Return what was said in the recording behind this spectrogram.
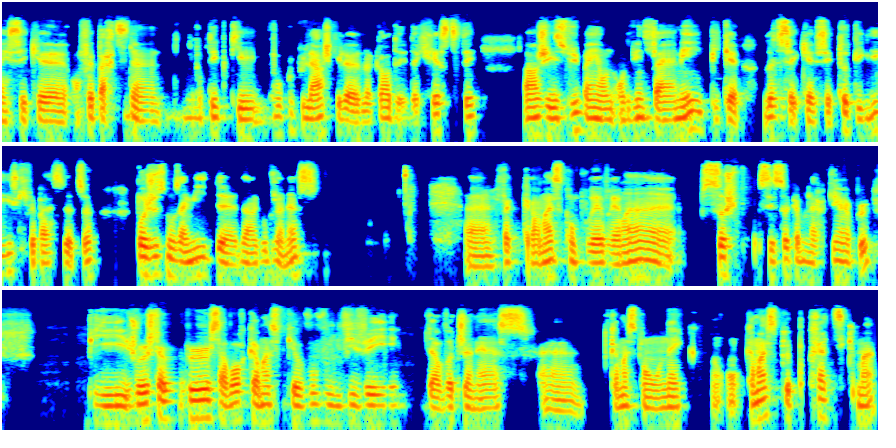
ben, c'est que on fait partie d'une communauté qui est beaucoup plus large, qui est le, corps de, de Christ. En Jésus, ben on, on, devient une famille, puis que là, c'est que c'est toute l'Église qui fait partie de ça. Pas juste nos amis de, dans le groupe jeunesse. Euh, fait comment est-ce qu'on pourrait vraiment euh, ça, c'est ça comme la clé un peu. Puis je veux juste un peu savoir comment est-ce que vous, vous vivez dans votre jeunesse. Euh, comment est-ce qu'on est, comment est-ce que pratiquement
